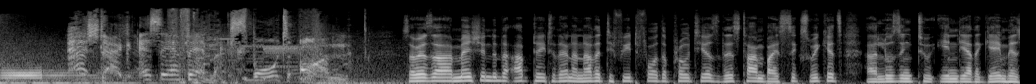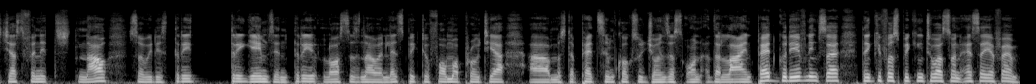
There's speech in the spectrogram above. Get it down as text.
Hashtag SAFM Sport On. So, as I mentioned in the update, then another defeat for the Proteas, this time by six wickets, uh, losing to India. The game has just finished now, so it is three three games and three losses now. And let's speak to former Protea, uh, Mr. Pat Simcox, who joins us on the line. Pat, good evening, sir. Thank you for speaking to us on SAFM.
